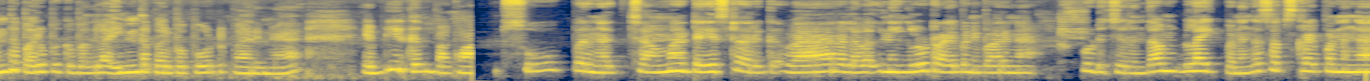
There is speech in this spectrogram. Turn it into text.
அந்த பருப்புக்கு பதிலாக இந்த பருப்பை போட்டு பாருங்கள் எப்படி இருக்குதுன்னு பார்க்கலாம். சூப்பருங்க செம்ம டேஸ்ட்டாக இருக்கு. வேற லெவல் நீங்களும் ட்ரை பண்ணி பாருங்க. பிடிச்சிருந்தா லைக் பண்ணுங்க சப்ஸ்கிரைப் பண்ணுங்க.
